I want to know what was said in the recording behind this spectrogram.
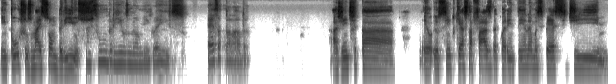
Impulsos mais sombrios. Mais sombrios, meu amigo, é isso. É essa palavra. A gente tá. Eu, eu sinto que essa fase da quarentena é uma espécie de.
